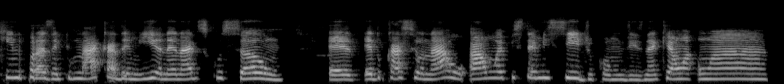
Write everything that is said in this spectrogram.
que, por exemplo, na academia, né, na discussão é, educacional, há um epistemicídio, como diz, né, que é uma, uma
